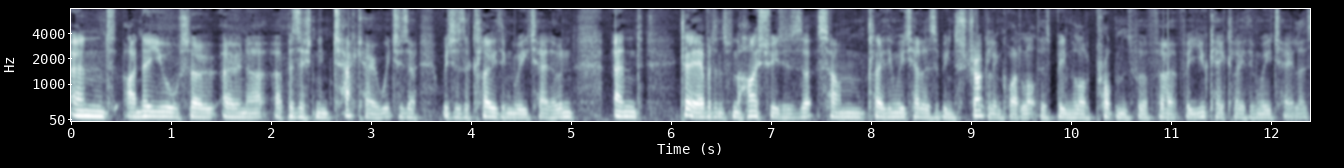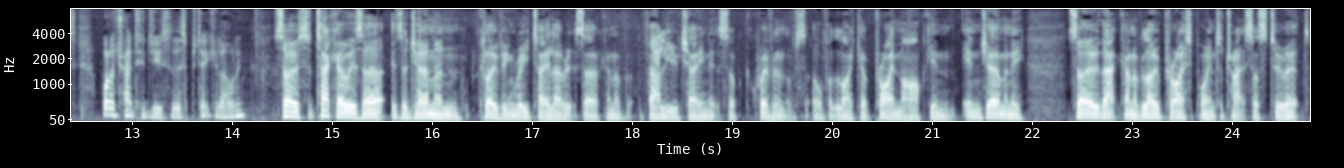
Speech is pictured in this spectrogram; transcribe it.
And I know you also own a, a, position in Takko, which is a which is a clothing retailer. And and clearly evidence from the high street is that some clothing retailers have been struggling quite a lot. There's been a lot of problems with, uh, for, for UK clothing retailers. What attracted you to this particular holding? So, Satako is a is a German clothing retailer. It's a kind of value chain. It's equivalent of, of like a Primark in, in Germany. So that kind of low price point attracts us to it.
